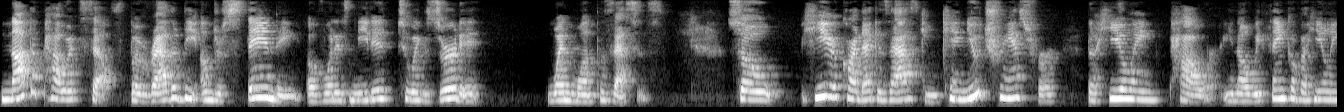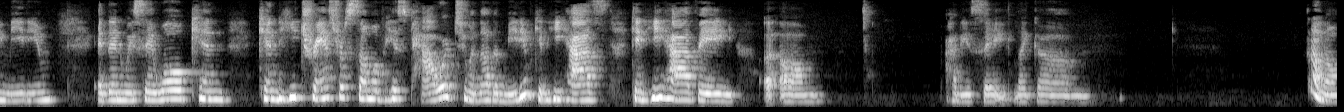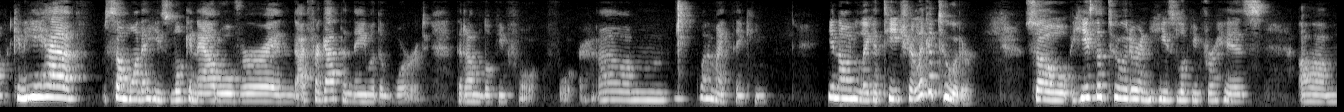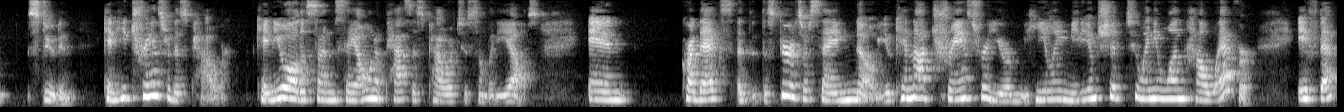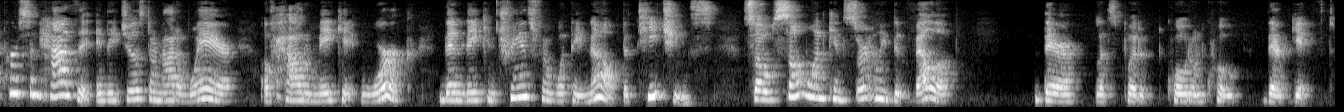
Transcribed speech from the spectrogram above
Not the power itself, but rather the understanding of what is needed to exert it when one possesses. So here Kardec is asking, can you transfer the healing power? You know, we think of a healing medium and then we say, well, can can he transfer some of his power to another medium? Can he has can he have a, a um how do you say like um I don't know, can he have someone that he's looking out over and I forgot the name of the word that I'm looking for for. Um what am I thinking? You know, like a teacher, like a tutor. So he's the tutor and he's looking for his um, student. Can he transfer this power? Can you all of a sudden say, I want to pass this power to somebody else? And Kardec's, uh, the spirits are saying, no, you cannot transfer your healing mediumship to anyone. However, if that person has it and they just are not aware of how to make it work, then they can transfer what they know, the teachings. So someone can certainly develop their, let's put it quote unquote, their gift.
